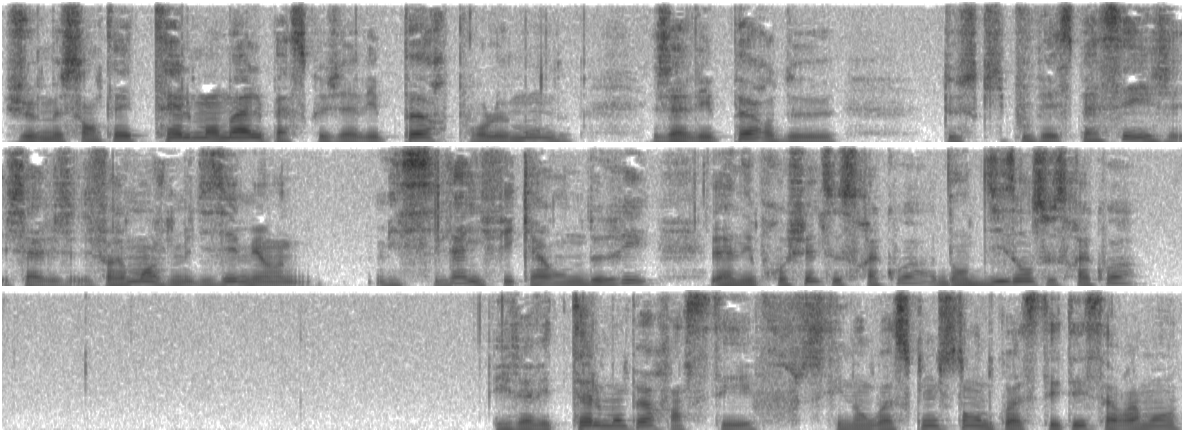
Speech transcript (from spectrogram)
je me sentais tellement mal parce que j'avais peur pour le monde. J'avais peur de, de ce qui pouvait se passer. vraiment, je me disais, mais, mais si là, il fait 40 degrés, l'année prochaine, ce sera quoi? Dans 10 ans, ce sera quoi? Et j'avais tellement peur, enfin c'était une angoisse constante quoi. Cet été, ça vraiment.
